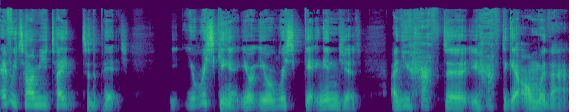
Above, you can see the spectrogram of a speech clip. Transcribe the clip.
every time you take to the pitch, you're risking it. You're you're risk getting injured, and you have to you have to get on with that.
